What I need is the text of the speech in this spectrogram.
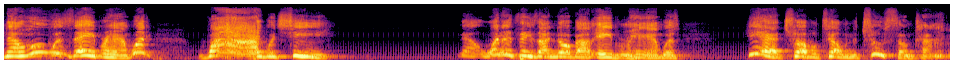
Now, who was Abraham? What, why would she? Now, one of the things I know about Abraham was he had trouble telling the truth sometimes.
